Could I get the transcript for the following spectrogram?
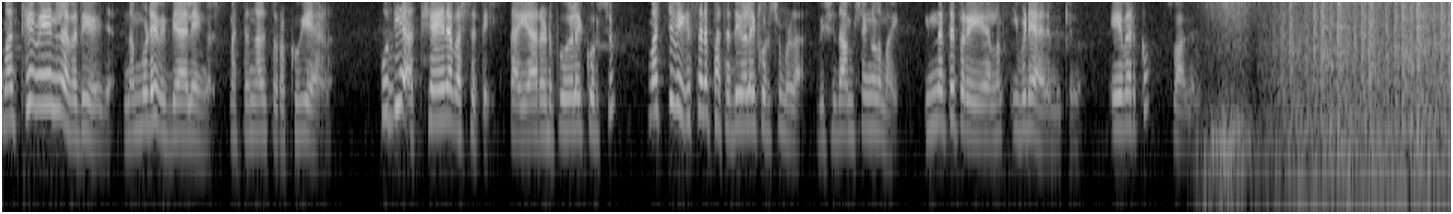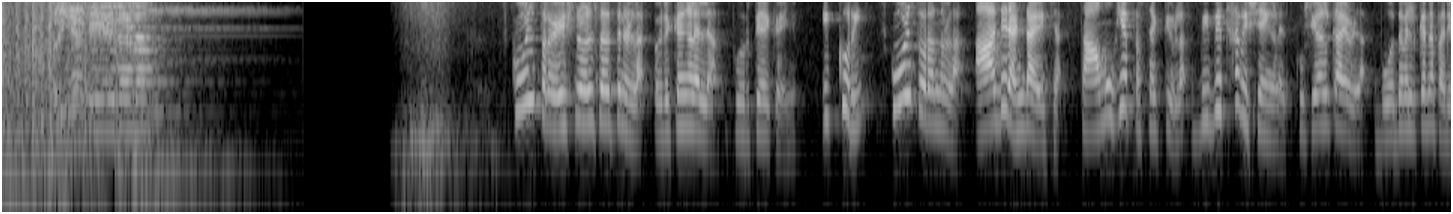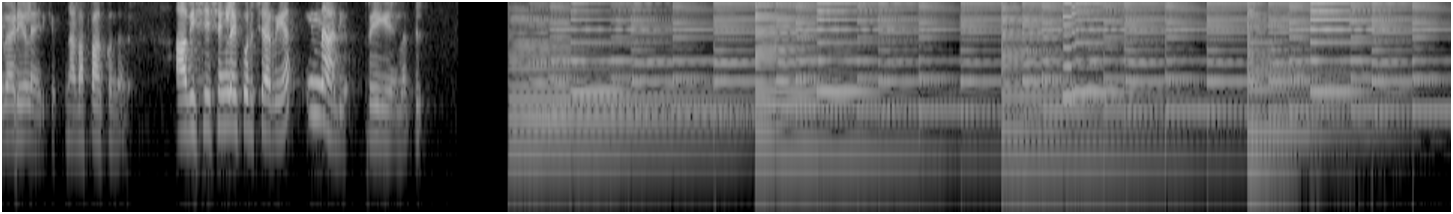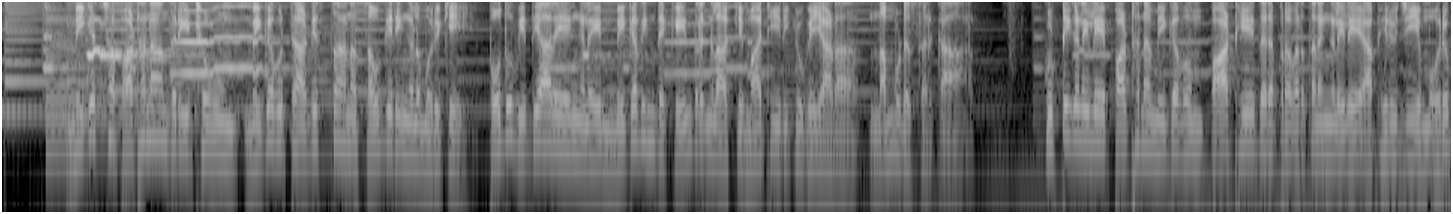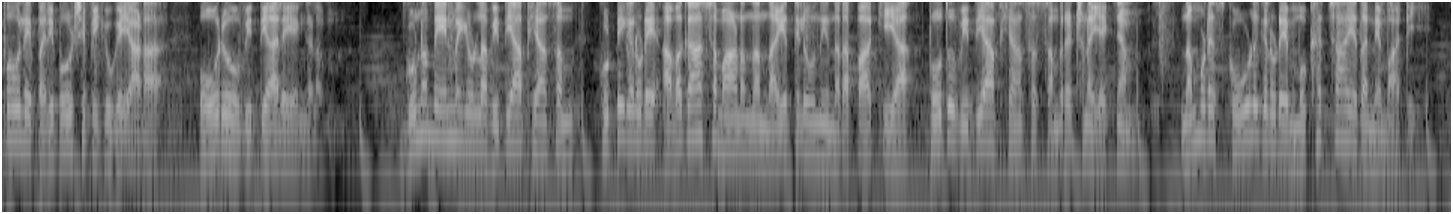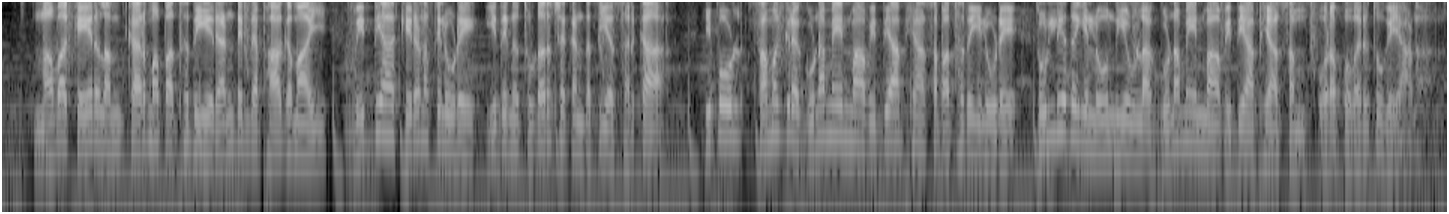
മധ്യവേനൽ അവധി കഴിഞ്ഞ് നമ്മുടെ വിദ്യാലയങ്ങൾ മറ്റന്നാൾ തുറക്കുകയാണ്. പുതിയ അധ്യയന വർഷത്തെ തയ്യാറെടുപ്പുകളെക്കുറിച്ചും മറ്റ് വികസന പദ്ധതികളെക്കുറിച്ചുമുള്ള വിശദാംശങ്ങളുമായി ഇന്നത്തെ പ്രിയകേരളം ഇവിടെ ആരംഭിക്കുന്നു. ഏവർക്കും സ്വാഗതം. സ്കൂൾ പ്രവേശനോത്സവത്തിനുള്ള ഒരുക്കങ്ങളെല്ലാം പൂർത്തിയായി കഴിഞ്ഞു. ഇക്കുറി സ്കൂൾ തുറന്നുള്ള ആദ്യ രണ്ടാഴ്ച സാമൂഹ്യ പ്രസക്തിയുള്ള വിവിധ വിഷയങ്ങളിൽ കുട്ടികൾക്കായുള്ള ബോധവൽക്കരണ പരിപാടികളായിരിക്കും നടപ്പാക്കുന്നത്. ആ വിശേഷങ്ങളെക്കുറിച്ച് അറിയാം ഇന്നാദ്യം പ്രിയ കേരളത്തിൽ. മികച്ച പഠനാന്തരീക്ഷവും മികവുറ്റ അടിസ്ഥാന സൗകര്യങ്ങളും ഒരുക്കി പൊതുവിദ്യാലയങ്ങളെ മികവിന്റെ കേന്ദ്രങ്ങളാക്കി മാറ്റിയിരിക്കുകയാണ് നമ്മുടെ സർക്കാർ. കുട്ടികളിലെ പഠന മികവും പാഠ്യേതര പ്രവർത്തനങ്ങളിലെ അഭിരുചിയും ഒരുപോലെ പരിപോഷിപ്പിക്കുകയാണ് ഓരോ വിദ്യാലയങ്ങളും. ഗുണമേന്മയുള്ള വിദ്യാഭ്യാസം കുട്ടികളുടെ അവകാശമാണെന്ന നയത്തിലൂന്നി നടപ്പാക്കിയ പൊതുവിദ്യാഭ്യാസ സംരക്ഷണ യജ്ഞം നമ്മുടെ സ്കൂളുകളുടെ മുഖച്ഛായ തന്നെ മാറ്റി. നവകേരളം കർമ്മ പദ്ധതി രണ്ടിന്റെ ഭാഗമായി വിദ്യാകിരണത്തിലൂടെ ഇതിന് തുടർച്ച കണ്ടെത്തിയ സർക്കാർ. ഇപ്പോൾ സമഗ്ര ഗുണമേന്മ വിദ്യാഭ്യാസ പദ്ധതിയിലൂടെ തുല്യതയിൽ ഊന്നിയുള്ള ഗുണമേന്മ വിദ്യാഭ്യാസം ഉറപ്പുവരുത്തുകയാണ്.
